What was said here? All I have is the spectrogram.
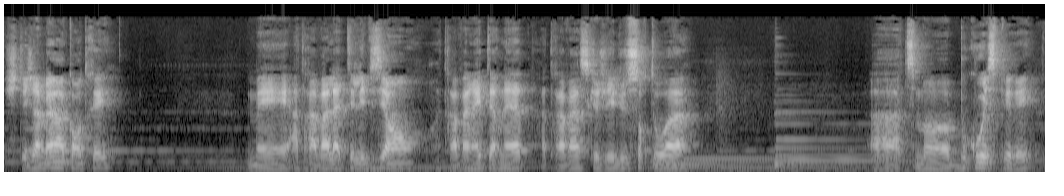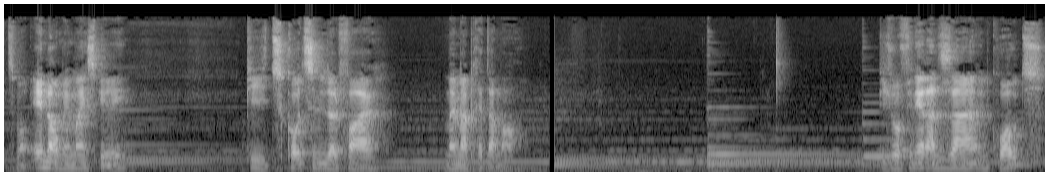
je t'ai jamais rencontré, mais à travers la télévision, à travers Internet, à travers ce que j'ai lu sur toi, ah, tu m'as beaucoup inspiré, tu m'as énormément inspiré. Puis tu continues de le faire, même après ta mort. Puis je vais finir en disant une quote.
